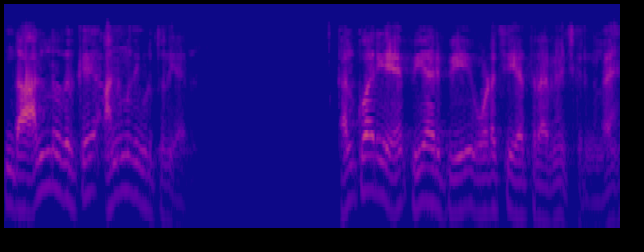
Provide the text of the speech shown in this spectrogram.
இந்த அள்ளுறதுக்கு அனுமதி கொடுத்தது யாரு? கல்குவாரியை பிஆர்பி உடைச்சு ஏத்துறாருன்னு வச்சுக்கிறீங்களேன்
